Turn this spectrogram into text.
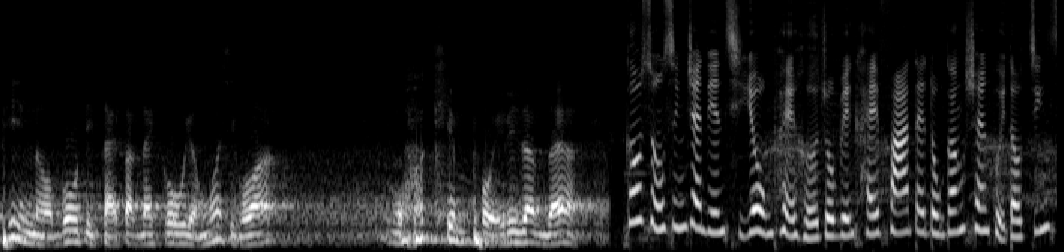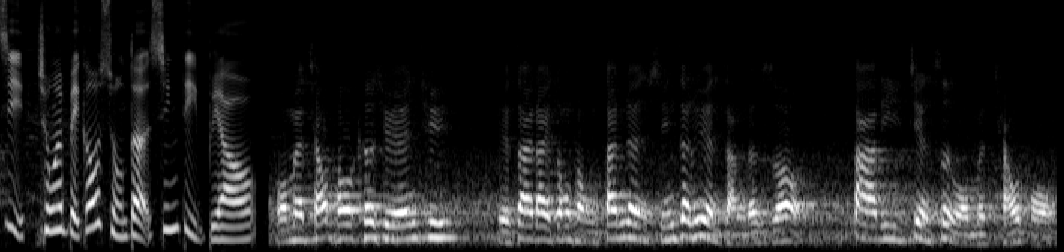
品哦，无伫台北来高雄，我是我。我钦佩你，知唔知啊？高雄新站点启用，配合周边开发，带动冈山轨道经济，成为北高雄的新地标。我们桥头科学园区也在赖总统担任行政院长的时候，大力建设我们桥头，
